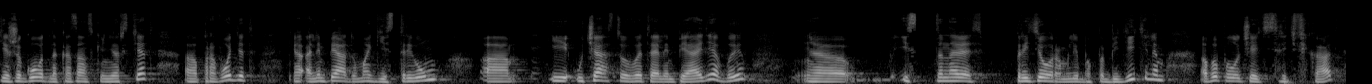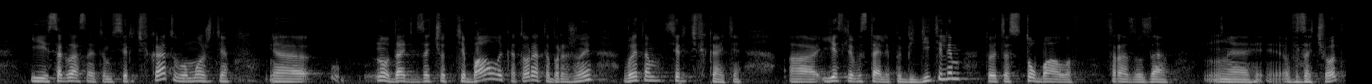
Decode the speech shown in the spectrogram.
ежегодно Казанский университет проводит Олимпиаду «Магистриум», а, и участвуя в этой Олимпиаде, вы, э, становясь призером либо победителем, вы получаете сертификат, и согласно этому сертификату вы можете э, ну, дать в зачет те баллы, которые отображены в этом сертификате. А, если вы стали победителем, то это 100 баллов сразу за в зачет,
